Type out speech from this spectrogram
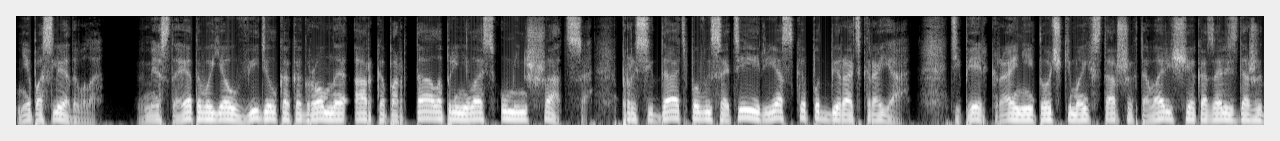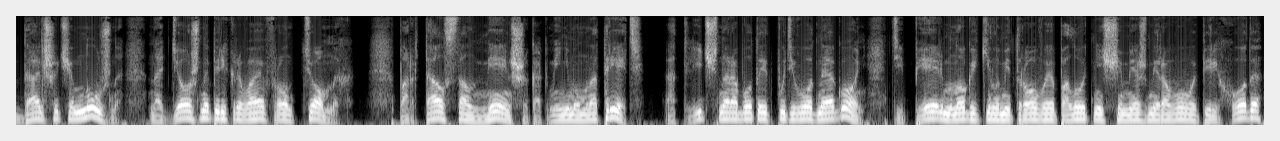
не последовало. Вместо этого я увидел, как огромная арка портала принялась уменьшаться, проседать по высоте и резко подбирать края. Теперь крайние точки моих старших товарищей оказались даже дальше, чем нужно, надежно перекрывая фронт темных. Портал стал меньше, как минимум на треть. Отлично работает путеводный огонь. Теперь многокилометровое полотнище межмирового перехода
